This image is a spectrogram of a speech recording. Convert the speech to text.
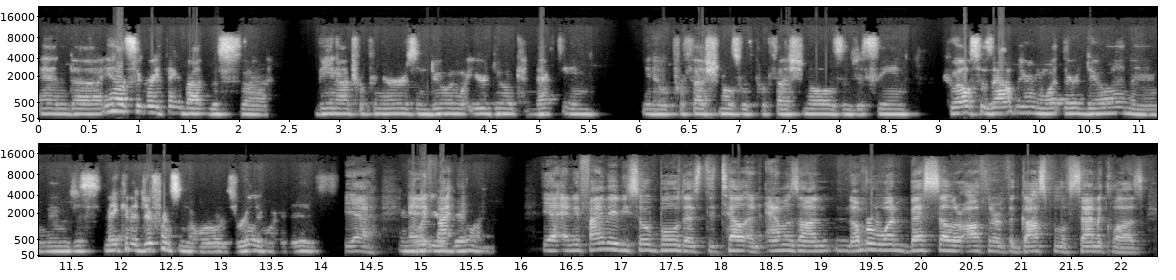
and uh, you know, it's a great thing about this uh, being entrepreneurs and doing what you're doing, connecting, you know, professionals with professionals, and just seeing who else is out there and what they're doing, and, and just making a difference in the world is really what it is. Yeah, and, and what you're I, doing. Yeah, and if I may be so bold as to tell an Amazon number one bestseller author of the Gospel of Santa Claus,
